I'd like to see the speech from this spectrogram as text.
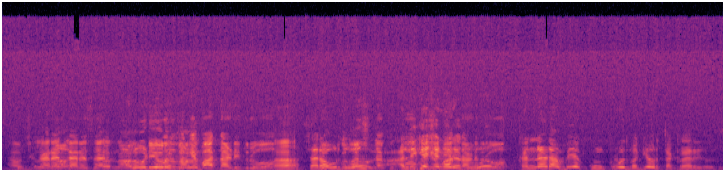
ಸರ್ ಸರ್, ನಾಲ್ವಡಿಯವರ ಕುಂಕುಮದ ಬಗ್ಗೆ ಮಾತಾಡಿದ್ರು? ಸರ್ ಅವ್ರದ್ದು ಅಲಿಗೇಷನ್ ಇರೋದು ಮಾತಾಡಿದ್ರು. ಕನ್ನಡಾಂಬೆಯ ಕುಂಕುಮದ ಬಗ್ಗೆ ಅವ್ರ ತಕರಾರು ಇರೋದು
